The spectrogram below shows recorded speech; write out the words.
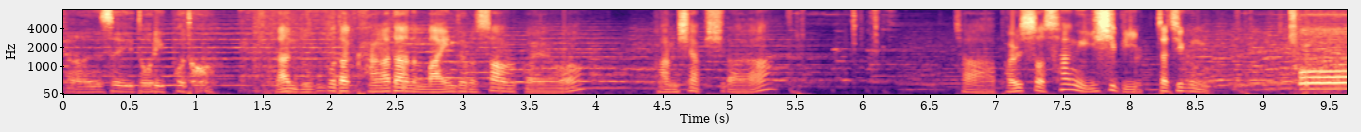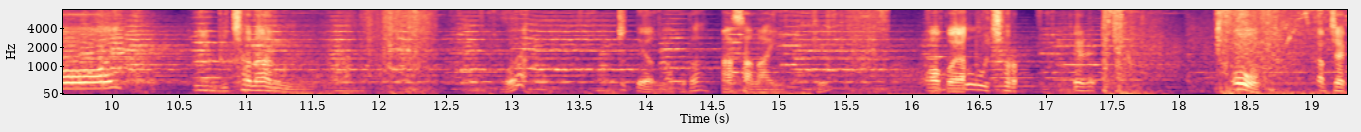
견서의 도리포도. 난 누구보다 강하다는 마인드로 싸울 거예요. 감시합시다. 자, 벌써 상위 22. 자, 지금 초이 이 미천한 뭐야? 때였나 보다. 아사나이 어 뭐야? 우처럼 때려. 오 깜짝.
